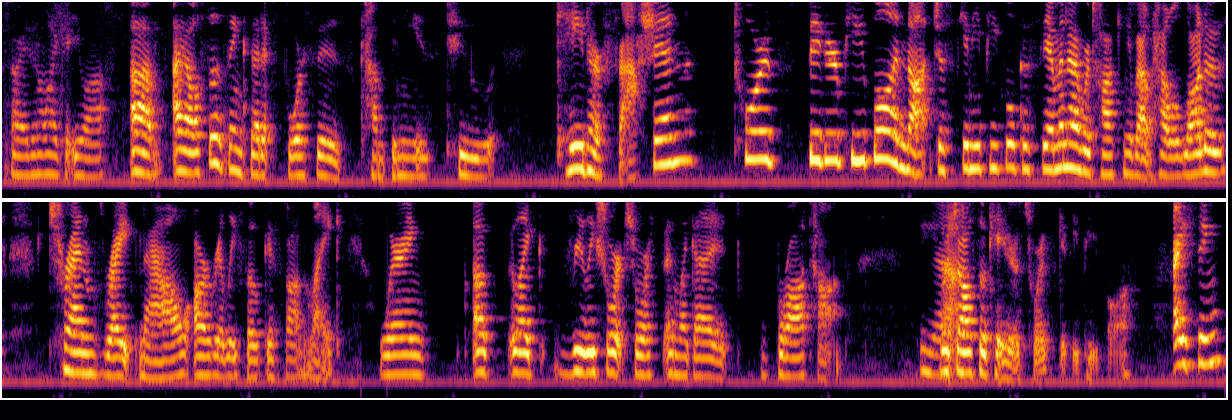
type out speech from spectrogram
Sorry, I didn't want to cut you off. Um, I also think that it forces companies to cater fashion towards bigger people and not just skinny people. Because Sam and I were talking about how a lot of trends right now are really focused on like wearing a like really short shorts and like a bra top, yeah. which also caters towards skinny people. I think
